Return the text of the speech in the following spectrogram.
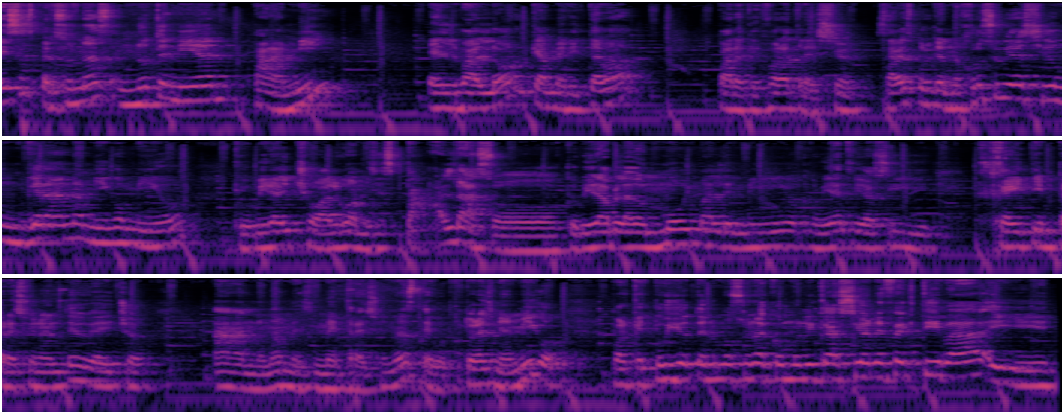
esas personas no tenían para mí el valor que ameritaba para que fuera traición. ¿Sabes? Porque a lo mejor si hubiera sido un gran amigo mío que hubiera hecho algo a mis espaldas o que hubiera hablado muy mal de mí o que hubiera tenido así hate impresionante, hubiera dicho, ah, no mames, me traicionaste, güey, tú eres mi amigo. Porque tú y yo tenemos una comunicación efectiva y,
